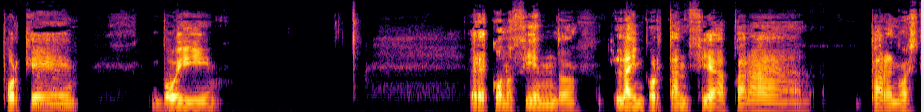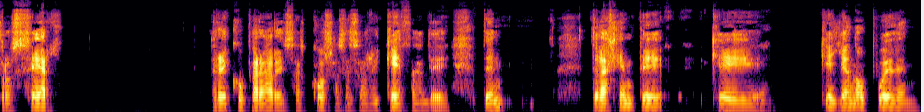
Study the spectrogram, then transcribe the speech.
porque voy reconociendo la importancia para, para nuestro ser recuperar esas cosas, esas riquezas de, la gente que, ya no pueden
